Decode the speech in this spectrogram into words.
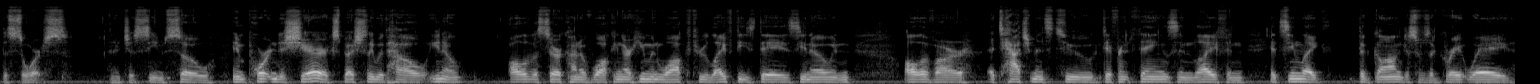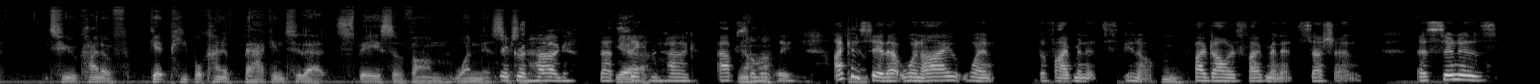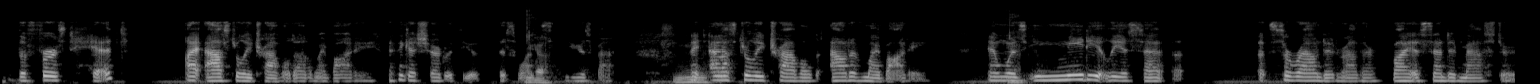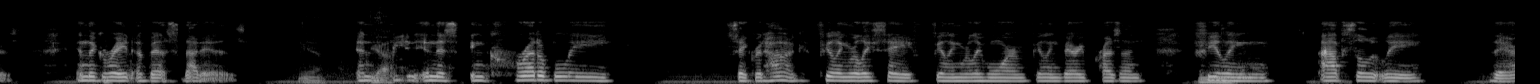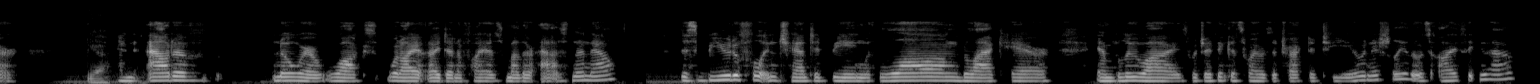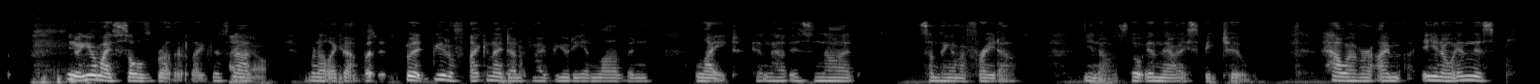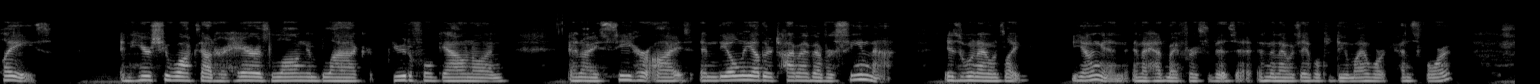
the source, and it just seems so important to share, especially with how you know all of us are kind of walking our human walk through life these days. You know, and all of our attachments to different things in life. And it seemed like the gong just was a great way to kind of get people kind of back into that space of um, oneness. Sacred hug. That Yeah. sacred hug. Absolutely. I can Yeah. say that when I went the five minutes, you know, Mm. five dollars, five minutes session, as soon as the first hit, I astrally traveled out of my body. I think I shared with you this once Yeah. years back. Mhm. I astrally traveled out of my body and was immediately ascend, uh, surrounded rather by ascended masters in the great abyss that is Yeah. and Yeah. being in this incredibly sacred hug feeling really safe feeling really warm feeling very present Mm. feeling absolutely there Yeah. and out of nowhere walks what I identify as Mother Asna now. This beautiful, enchanted being with long black hair and blue eyes, which I think is why I was attracted to you initially, those eyes that you have. You know, you're my soul's brother. Like it's not we're not like Yeah, that, but but beautiful. I can identify beauty and love and light, and that is not something I'm afraid of. You know, so in there I speak too. However, I'm you know in this place, and here she walks out. Her hair is long and black, beautiful gown on, and I see her eyes. And the only other time I've ever seen that is when I was like youngin and I had my first visit, and then I was able to do my work henceforth.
